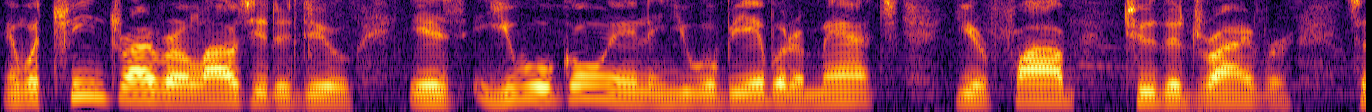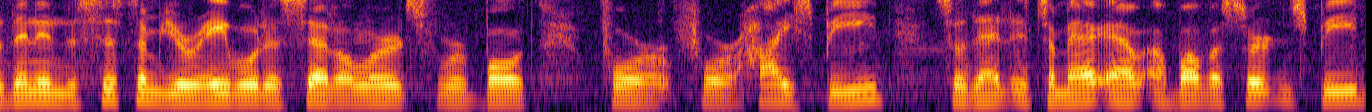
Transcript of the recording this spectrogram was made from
And what Teen Driver allows you to do is you will go in and you will be able to match your fob to the driver. So then in the system you're able to set alerts for both for for high speed so that it's above a certain speed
